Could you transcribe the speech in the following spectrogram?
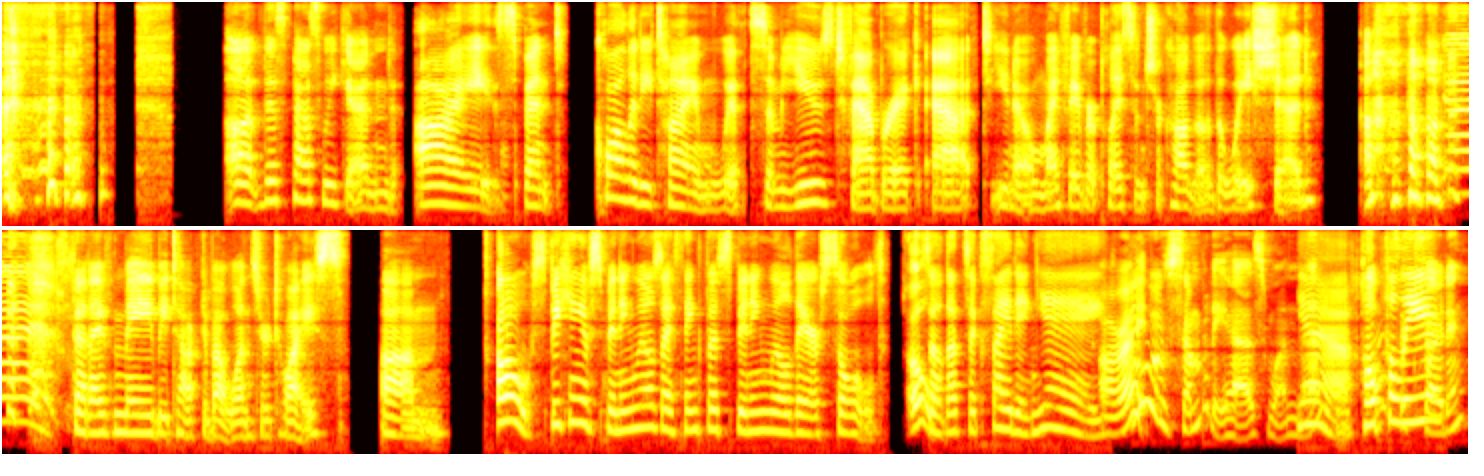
uh, this past weekend, I spent quality time with some used fabric at, you know, my favorite place in Chicago, the Waste Shed, that I've maybe talked about once or twice. Um, oh, speaking of spinning wheels, I think the spinning wheel there sold. Oh. So that's exciting. Yay. All right. Ooh, somebody has one. then. yeah. That's Hopefully, exciting.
